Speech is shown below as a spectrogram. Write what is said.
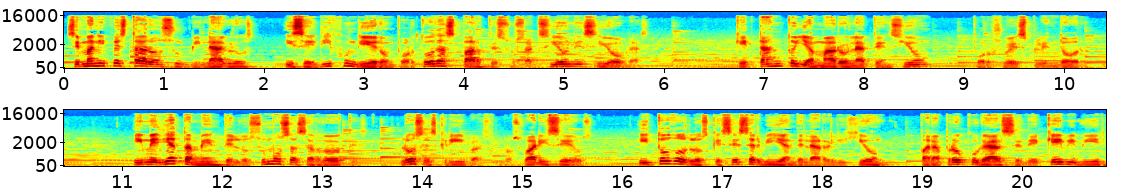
se manifestaron sus milagros y se difundieron por todas partes sus acciones y obras, que tanto llamaron la atención por su esplendor. Inmediatamente los sumos sacerdotes, los escribas, los fariseos y todos los que se servían de la religión para procurarse de qué vivir,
